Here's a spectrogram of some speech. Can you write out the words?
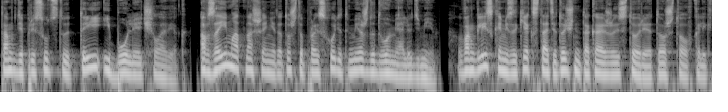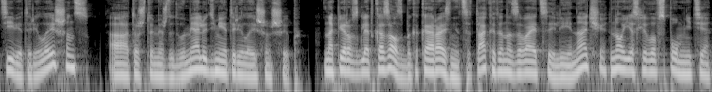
там, где присутствует три и более человек. А взаимоотношения – это то, что происходит между двумя людьми. В английском языке, кстати, точно такая же история. То, что в коллективе – это relations, а то, что между двумя людьми – это relationship – на первый взгляд, казалось бы, какая разница, так это называется или иначе, но если вы вспомните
